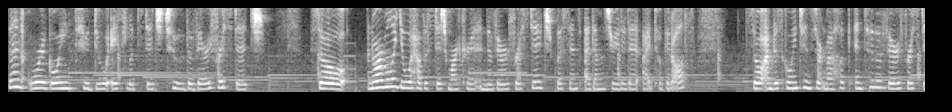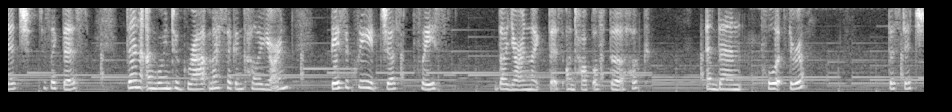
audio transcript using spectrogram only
Then we're going to do a slip stitch to the very first stitch. So normally you will have a stitch marker in the very first stitch, but since I demonstrated it, I took it off. So I'm just going to insert my hook into the very first stitch, just like this. Then I'm going to grab my second color yarn. Basically just place the yarn like this on top of the hook and then pull it through the stitch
